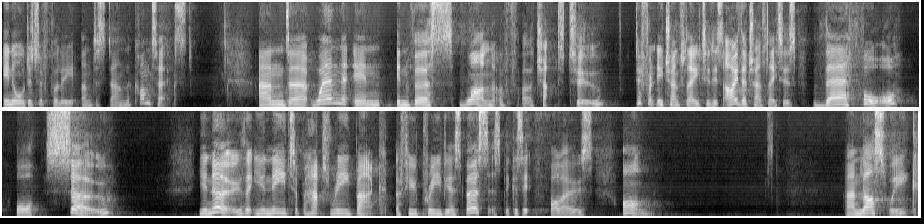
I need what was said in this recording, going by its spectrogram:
in order to fully understand the context. And uh, when in, in verse 1 of uh, chapter 2, differently translated, it's either translated as therefore or so, you know that you need to perhaps read back a few previous verses because it follows on. And last week,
